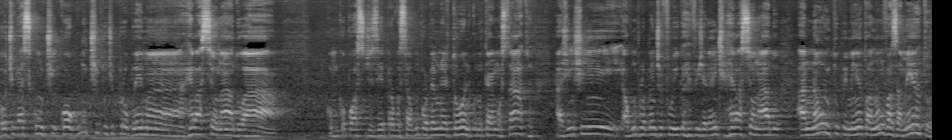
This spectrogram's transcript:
ou tivesse com, com algum tipo de problema relacionado a como que eu posso dizer para você, algum problema eletrônico no termostato, a gente, algum problema de fluido refrigerante relacionado a não entupimento, a não vazamento,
